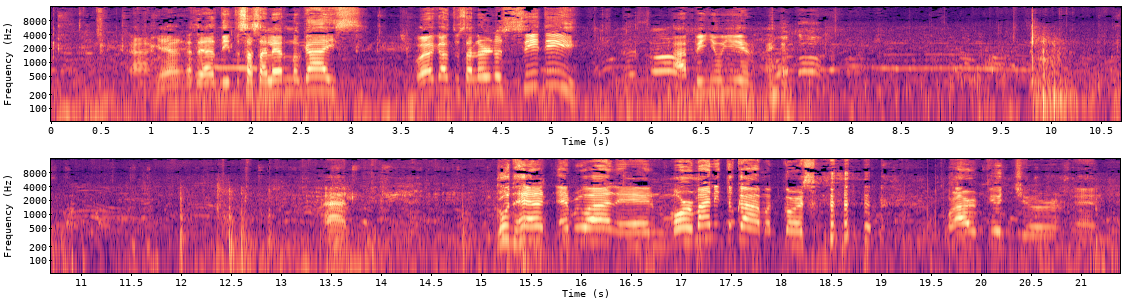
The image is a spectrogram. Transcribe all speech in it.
Yan, ganyan kasi dito sa Salerno guys. Welcome to Salerno City! Happy New Year! and good health everyone and more money to come of course for our future and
